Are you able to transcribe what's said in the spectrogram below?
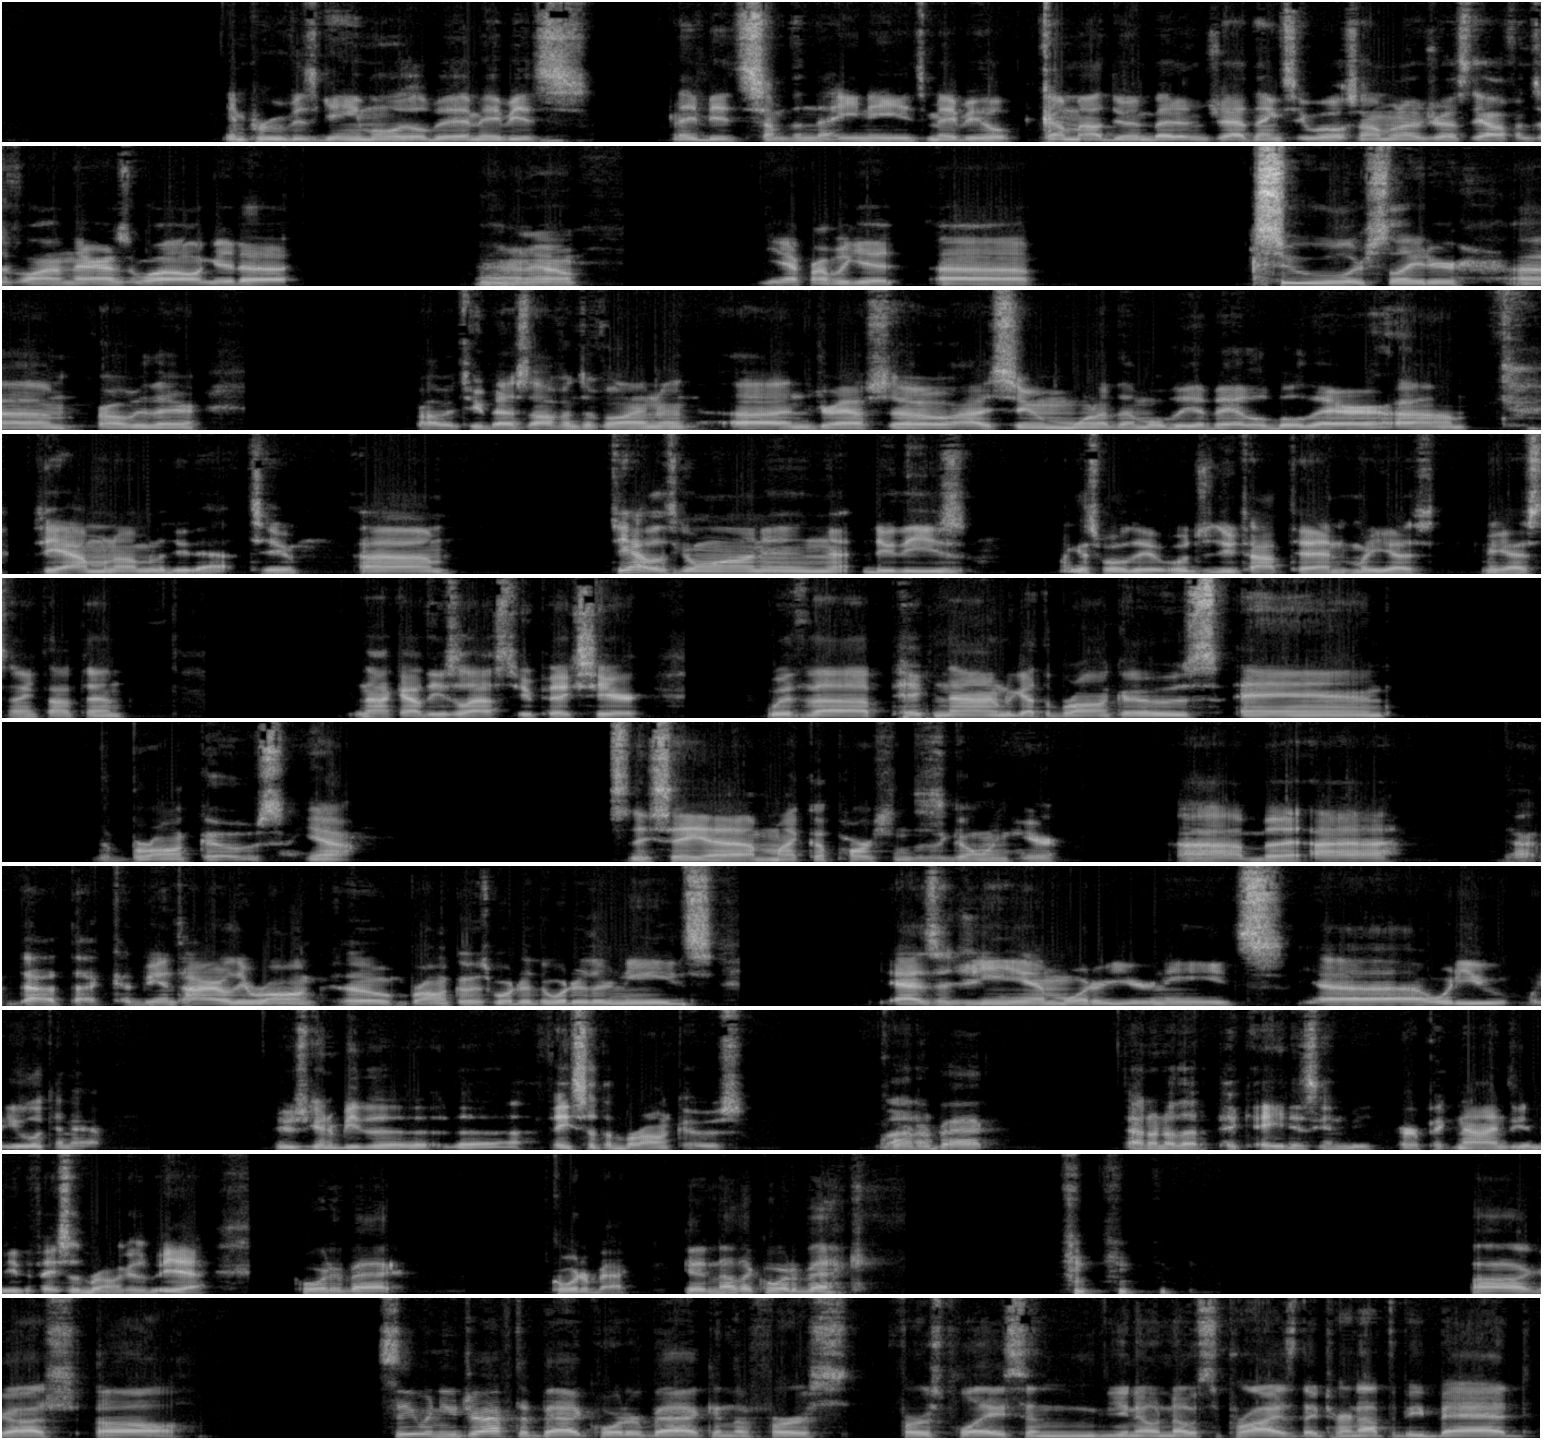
improve his game a little bit. Maybe it's maybe it's something that he needs. Maybe he'll come out doing better than Chad thinks he will. So I'm to address the offensive line there as well. Get a I don't know. Yeah, probably get uh Sewell or Slater. Um, probably there probably two best offensive linemen uh, in the draft. So I assume one of them will be available there. Um, so yeah, I'm gonna I'm gonna do that too. Um, so yeah, let's go on and do these. I guess we'll do we'll just do top ten. What do you guys what do you guys think? Top ten. Knock out these last two picks here. With uh, pick nine, we got the Broncos and the Broncos. Yeah, so they say uh, Micah Parsons is going here, uh, but uh, that, that that could be entirely wrong. So Broncos, what are the what are their needs as a GM? What are your needs? Uh, what are you what are you looking at? Who's going to be the the face of the Broncos? Quarterback. Uh, I don't know that pick eight is going to be or pick nine is going to be the face of the Broncos, but yeah, quarterback. Quarterback. Get another quarterback. oh gosh. Oh. See, when you draft a bad quarterback in the first first place, and you know, no surprise, they turn out to be bad,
